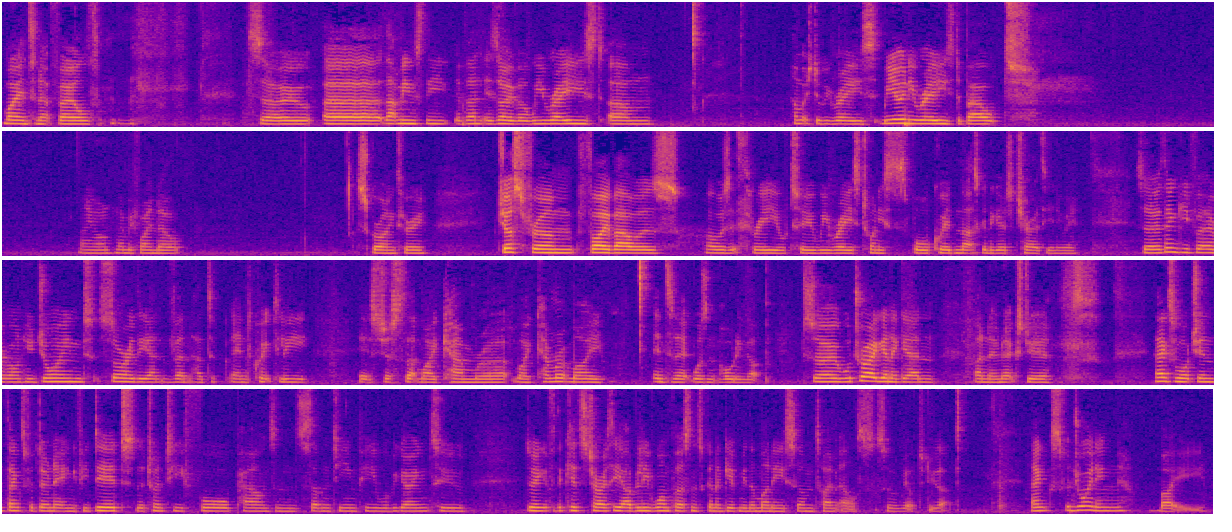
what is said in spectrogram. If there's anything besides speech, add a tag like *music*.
my internet failed. So uh, that means the event is over. We raised um, how much did we raise? We only raised about. Hang on, let me find out. Scrolling through, just from five hours, or was it three or two? We raised twenty four quid, and that's going to go to charity anyway. So thank you for everyone who joined. Sorry the event had to end quickly. It's just that my camera, my camera, my internet wasn't holding up. So we'll try again again, I know, next year. *laughs* Thanks for watching, thanks for donating if you did. The £24 and 17p will be going to doing it for the kids charity. I believe one person's going to give me the money sometime else, so we'll be able to do that. Thanks for joining. Bye.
